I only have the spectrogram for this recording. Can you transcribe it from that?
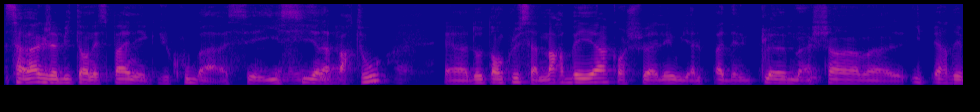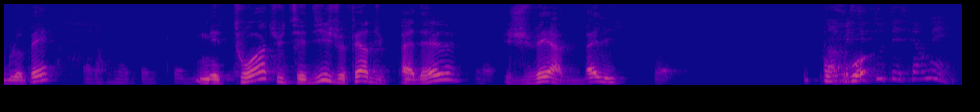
Ça va que j'habite en Espagne et que du coup, bah, c'est ici, il y en a partout. Euh, d'autant plus à Marbella, quand je suis allé, où il y a le paddle club, machin, euh, hyper développé. Alors, il y a le club. Mais toi, tu t'es dit, je vais faire du paddle, je vais à Bali. Ouais. Pourquoi non, mais tout est fermé.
